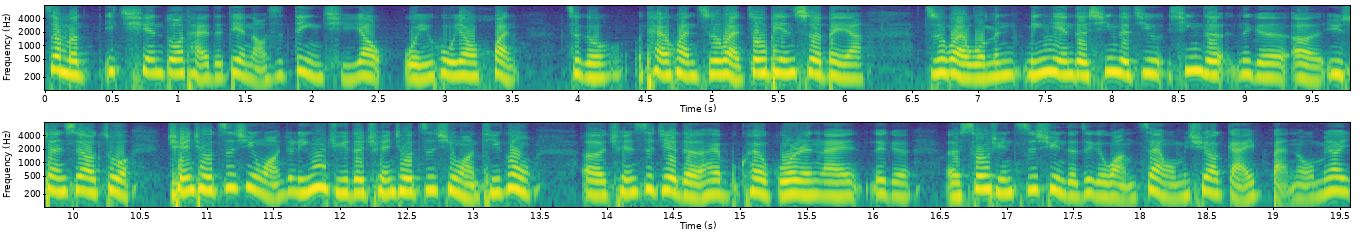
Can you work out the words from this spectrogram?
这么一千多台的电脑是定期要维护要换这个汰换之外，周边设备啊之外，我们明年的新的计新的那个呃预算是要做全球资讯网，就林务局的全球资讯网，提供呃全世界的还有还有国人来那个呃搜寻资讯的这个网站，我们需要改版了，我们要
